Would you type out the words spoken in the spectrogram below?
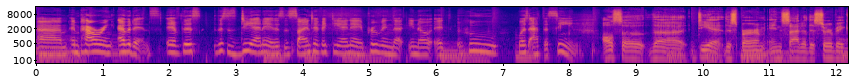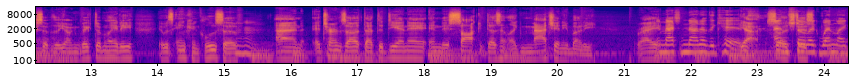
um, empowering evidence. If this this is dna this is scientific dna proving that you know it who was at the scene also the D- the sperm inside of the cervix of the young victim lady it was inconclusive Mm-hmm. and it turns out that the dna in this sock doesn't like match anybody right it matched none of the kids. Yeah, so and it's so just- like when like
